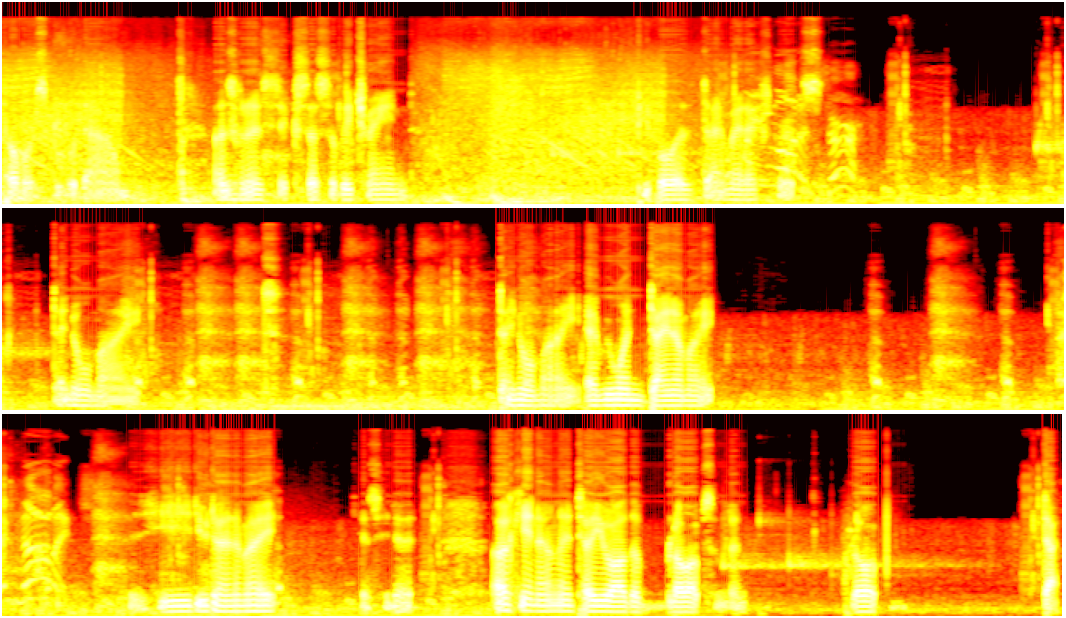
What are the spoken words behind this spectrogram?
Help people down. I'm just going to successively train people as dynamite experts. Dynamite. Dynamite. Everyone dynamite. Did he do dynamite? Yes, he did. Okay, now I'm going to tell you all to blow up something. Blow up. That.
